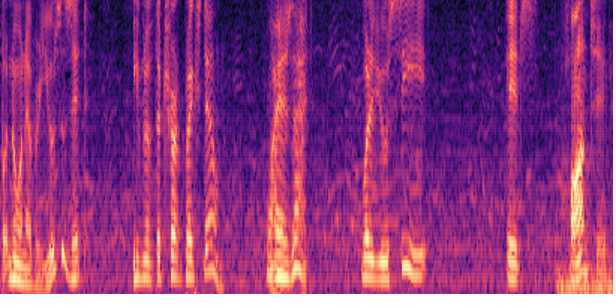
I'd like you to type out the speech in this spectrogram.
but no one ever uses it, even if the truck breaks down. Why is that? Well, you see, it's haunted.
